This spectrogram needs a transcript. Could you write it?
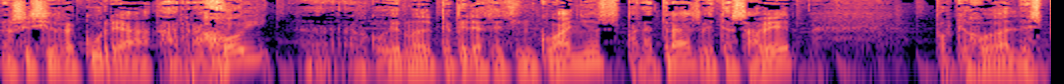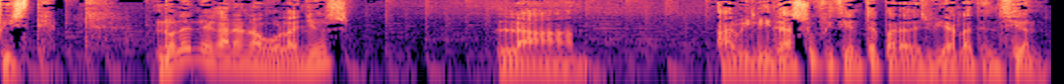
no sé si recurre a, Rajoy, al gobierno del PP de hace cinco años, para atrás, vete a saber, porque juega el despiste. No le negarán a Bolaños la habilidad suficiente para desviar la atención.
